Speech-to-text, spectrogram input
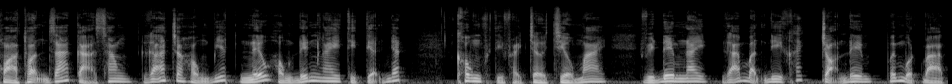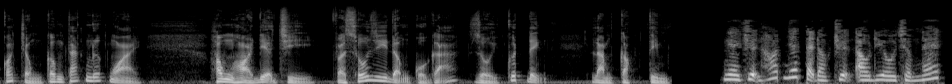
Thỏa thuận giá cả xong, gã cho Hồng biết nếu Hồng đến ngay thì tiện nhất. Không thì phải chờ chiều mai, vì đêm nay gã bận đi khách chọn đêm với một bà có chồng công tác nước ngoài. Hồng hỏi địa chỉ và số di động của gã rồi quyết định làm cọc tìm. Nghe chuyện hot nhất tại đọc truyện audio.net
